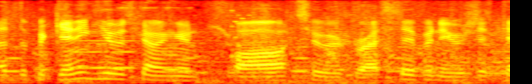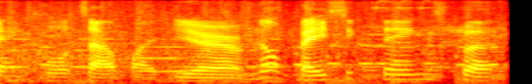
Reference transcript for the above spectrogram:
at the beginning he was going in far too aggressive and he was just getting caught out by yeah not basic things but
